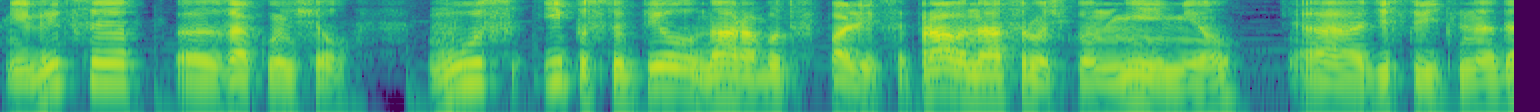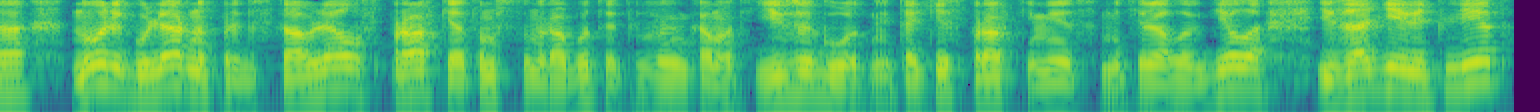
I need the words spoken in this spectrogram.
милиции э, закончил вуз и поступил на работу в полиции. Право на отсрочку он не имел, действительно, да, но регулярно предоставлял справки о том, что он работает в военкомат. Ежегодно. Такие справки имеются в материалах дела. И за 9 лет,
